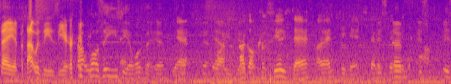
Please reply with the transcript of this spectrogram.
say it, but that was easier. That was easier, wasn't it? Yeah. Yeah. Yeah. Yeah, a lot easier. I got confused there. I emptied it instead Is, filling um, it is, up. is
